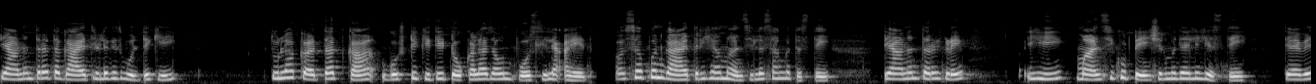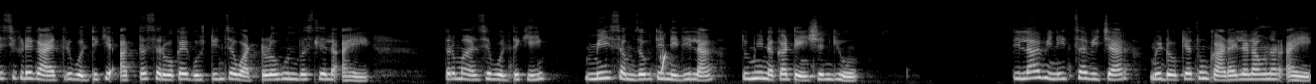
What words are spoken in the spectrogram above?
त्यानंतर आता गायत्री लगेच बोलते की तुला कळतात का गोष्टी किती टोकाला जाऊन पोचलेल्या आहेत? असं पण गायत्री ह्या मानसीला सांगत असते. त्यानंतर इकडे ही मानसी खूप टेन्शनमध्ये आलेली असते. त्यावेळेस इकडे गायत्री बोलते की आत्ता सर्व काही गोष्टींचं वाटोळं होऊन बसलेलं आहे. तर मानसी बोलते की मी समजवते निधीला तुम्ही नका टेन्शन घेऊ. तिला विनीतचा विचार मी डोक्यातून काढायला लावणार आहे.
